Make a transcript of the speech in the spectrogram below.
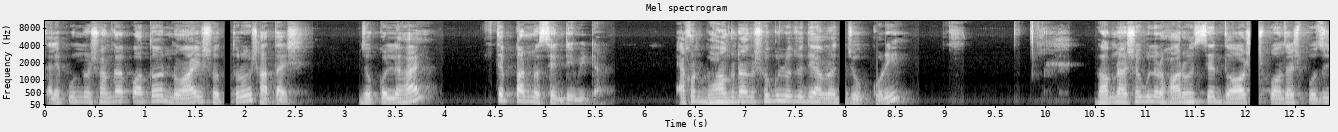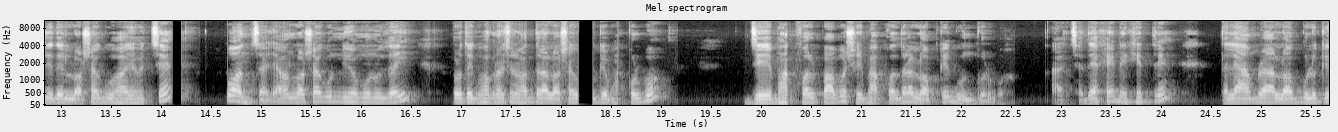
তাহলে পূর্ণ সংখ্যা কত? নয়, সতেরো, সাতাশ। যোগ করলে হয় তেপ্পান্ন সেন্টিমিটার। এখন ভগ্নাংশগুলো যদি আমরা যোগ করি, ভগ্নাংশগুলোর হর হচ্ছে দশ, পঞ্চাশ, পঁচিশ, এদের লসাগু হয় হচ্ছে পঞ্চাশ। এখন লসাগুর নিয়ম অনুযায়ী প্রত্যেক ভগ্নাংশের হর দ্বারা লসাগুকে ভাগ করব। যে ভাগফল পাবো, সেই ভাগফল দ্বারা লবকে গুণ করব। আচ্ছা দেখেন এক্ষেত্রে। তাহলে আমরা লবগুলোকে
